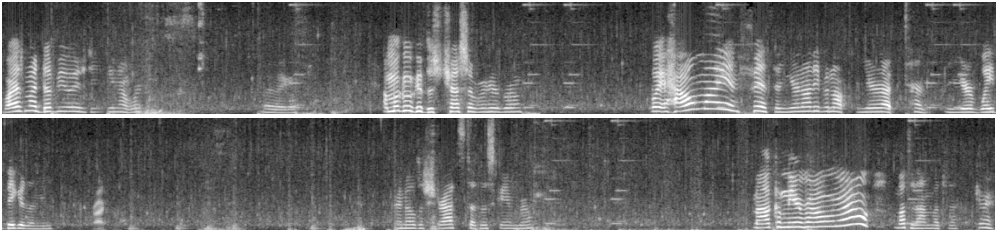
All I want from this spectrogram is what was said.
Why is my WSD not working? There we go. I'm gonna go get this chest over here, bro. Wait, how am I in fifth and you're not even up? You're at tenth and you're way bigger than me. I know the strats to this game, bro. Mal, come here, Mal, Mal. I'm about to die, I'm about to die. Come here.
